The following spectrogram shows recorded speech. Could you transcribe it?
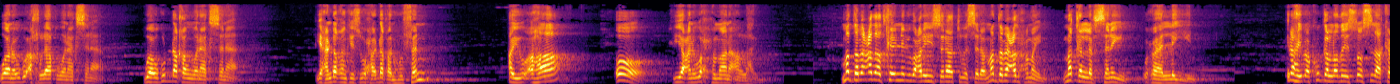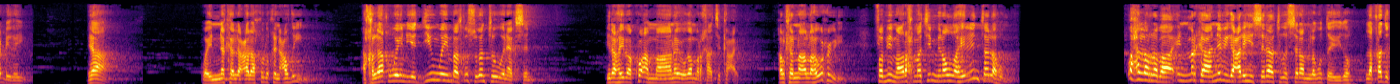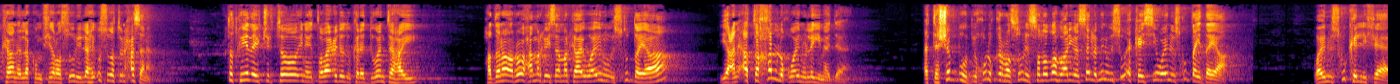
waana ugu akhlaaq wanaagsanaa waa ugu dhaqan wanaagsanaa yacni dhaqankiisu waxaa dhaqan hufan ayuu ahaa oo yacni wax xumaana aan lahayn. Ma dabeecad adkayn nebigu calayhi salaatu wasalaam ma dabeecad xumayn ma qallafsanayn wuxuu ahaa layin ilaahay baa ku galladaysto sidaa ka dhigay. Yaa wa innaka la calaa khuluqin cadiim. Akhlaaq weyn iyo diin weyn baad ku sugantao wanaagsan. Ilaahay baa ku ammaanay uga markhaati kacay. Halkanna allah wuxuu yidhi fa bimaa raxmatin min allaahi linta lahum waxaa la rabaa in markaa nebiga calayhi salaatu wasalaam lagu daydo laqad kaana lakum fii rasuuli illahi uswatun xasana dadku iyaday jirto inay dabaacidoodu kala duwan tahay haddana ruuxa markaysaa markaa waa inuu isku dayaa yacni atakhalluq waa inuu la yimaadaa atashabbuh bikhuluqi rasuuli sala allahu alayh wasalam inuu isu ekaysiyo waa inuu isku daydayaa waa inuu isku kellifaa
